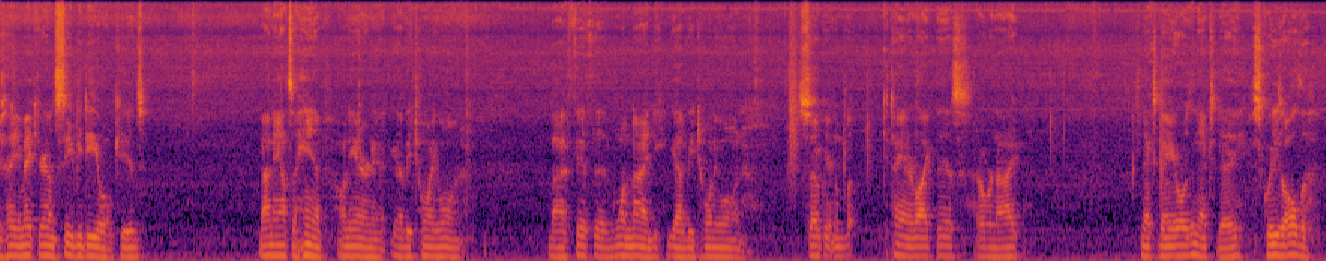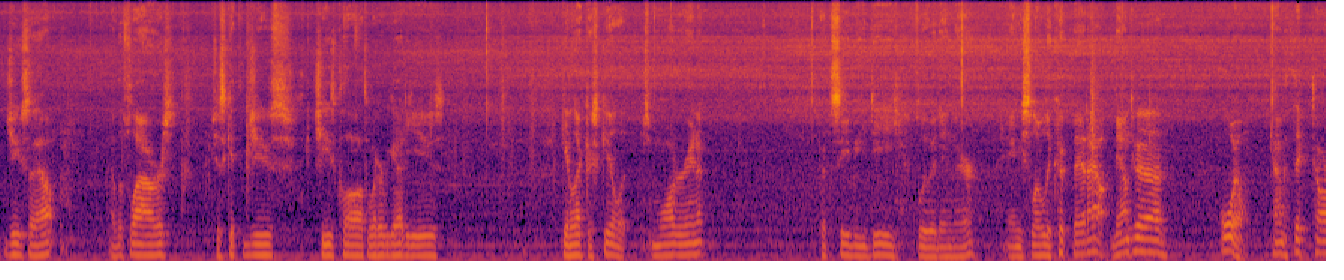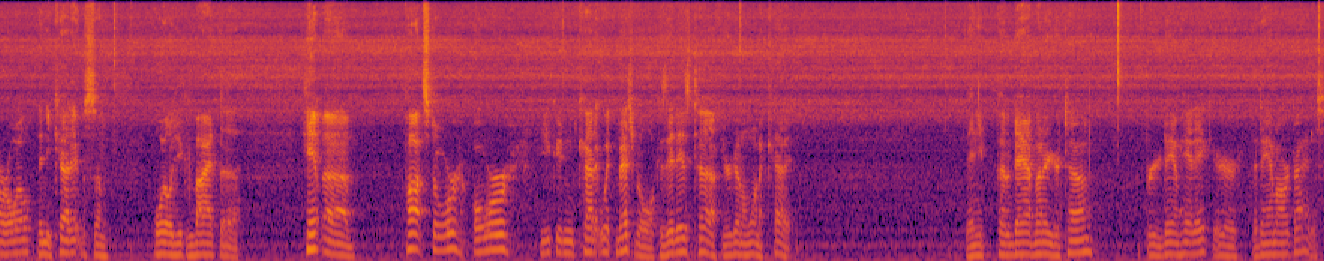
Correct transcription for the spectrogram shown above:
Here's how you make your own CBD oil, kids. Buy an ounce of hemp on the internet, you gotta be 21. Buy a fifth of 190, you gotta be 21. Soak it in a container like this overnight. Next day or the next day, squeeze all the juice out of the flowers. Just get the juice, cheesecloth, whatever you gotta use. Get an electric skillet, some water in it. Put CBD fluid in there, and you slowly cook that out down to a oil, kind of thick tar oil. Then you cut it with some oil you can buy at the hemp uh, pot store, or you can cut it with vegetable oil because it is tough. You're gonna want to cut it. Then you put a dab under your tongue for your damn headache or the damn arthritis.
